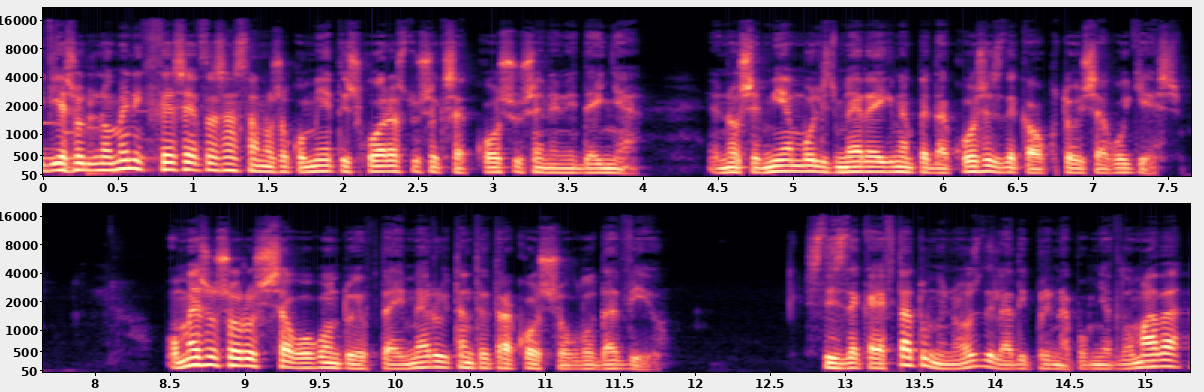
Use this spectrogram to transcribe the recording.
Οι διασωληνωμένοι χθες έφτασαν στα νοσοκομεία της χώρας τους 699 ενώ σε μία μόλις μέρα έγιναν 518 εισαγωγές. Ο μέσος όρος εισαγωγών του 7 ημέρου ήταν 482. Στις 17 του μηνός, δηλαδή πριν από μια εβδομάδα,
